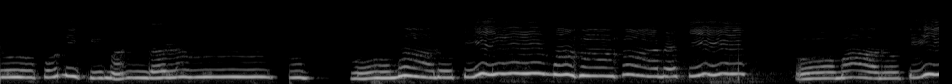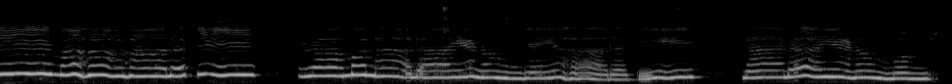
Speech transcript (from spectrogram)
రూపునికి మంగళం. వంశ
